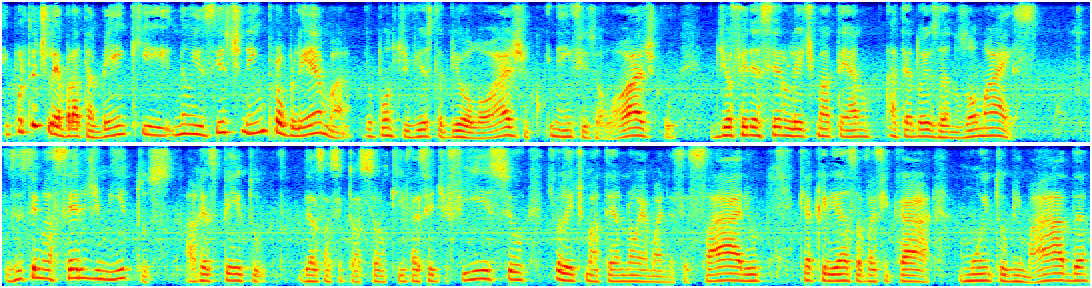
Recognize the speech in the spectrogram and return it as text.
É importante lembrar também que não existe nenhum problema do ponto de vista biológico e nem fisiológico de oferecer o leite materno até dois anos ou mais. Existem uma série de mitos a respeito dessa situação que vai ser difícil, que o leite materno não é mais necessário, que a criança vai ficar muito mimada.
